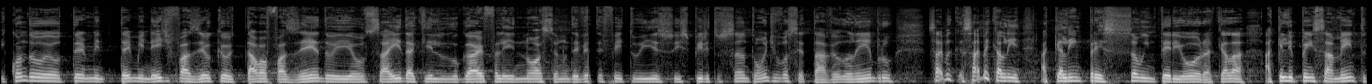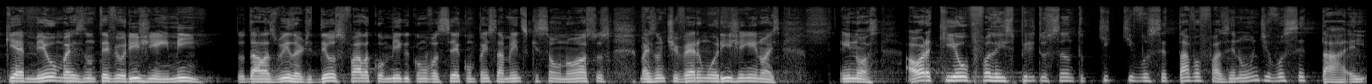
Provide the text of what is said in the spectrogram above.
E quando eu terminei de fazer o que eu estava fazendo e eu saí daquele lugar e falei, nossa, eu não devia ter feito isso. Espírito Santo, onde você estava? Eu lembro, sabe, sabe aquela, aquela impressão interior, aquela, aquele pensamento que é meu, mas não teve origem em mim? do Dallas Willard. Deus fala comigo e com você com pensamentos que são nossos, mas não tiveram origem em nós. Em nós. A hora que eu falei, Espírito Santo, o que, que você estava fazendo? Onde você está? Ele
